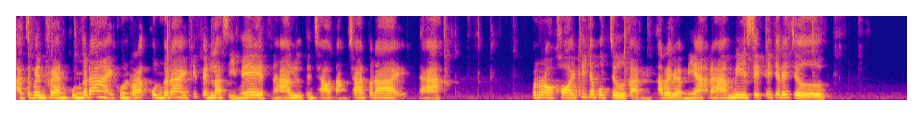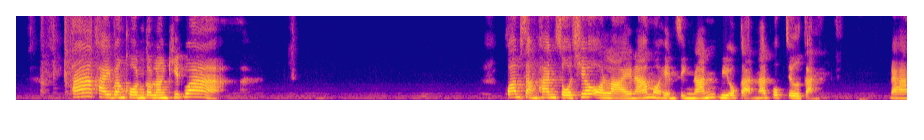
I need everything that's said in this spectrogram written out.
อาจจะเป็นแฟนคุณก็ได้ คนรักคุณก็ได้ที่เป็นราศีเมษนะคะ หรือเป็นชาวต่างชาติก็ได้นะคะรอคอยที่จะพบเจอกันอะไรแบบนี้นะคะ มีสิทธิ์ที่จะได้เจอ ถ้าใครบางคนกำลังคิดว่า ความสัมพันธ์โซเชียลออนไลน์นะ หมอเห็นสิ่งนั้นมีโอกาสนัดพบเจอกัน นะคะ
